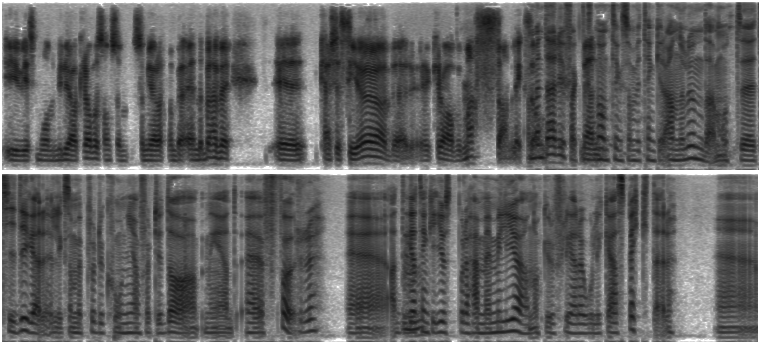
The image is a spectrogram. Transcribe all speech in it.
i viss mån miljökrav och sånt som, som gör att man ändå behöver eh, kanske se över kravmassan. Liksom. Ja, men där är ju faktiskt men, någonting som vi tänker annorlunda mot eh, tidigare liksom med produktion jämfört idag med eh, förr. Eh, mm. Jag tänker just på det här med miljön och ur flera olika aspekter. Eh,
